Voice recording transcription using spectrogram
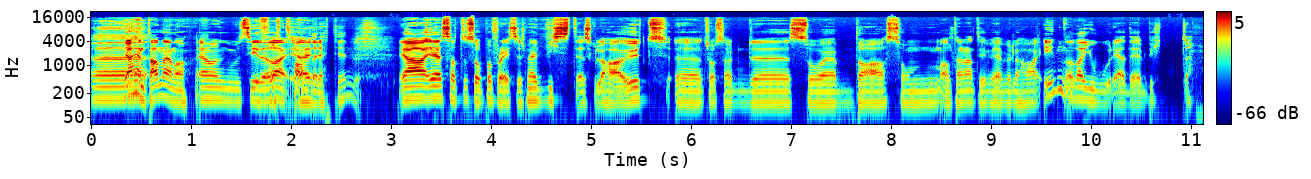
Uh, Jeg henta han, jeg nå. Jeg må si det, da. Jeg, rett inn, du. ja, jeg satt og så på Fraser, som jeg visste jeg skulle ha ut. Uh, Trossard eh, så jeg da som alternativ jeg ville ha inn, og da gjorde jeg det byttet.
